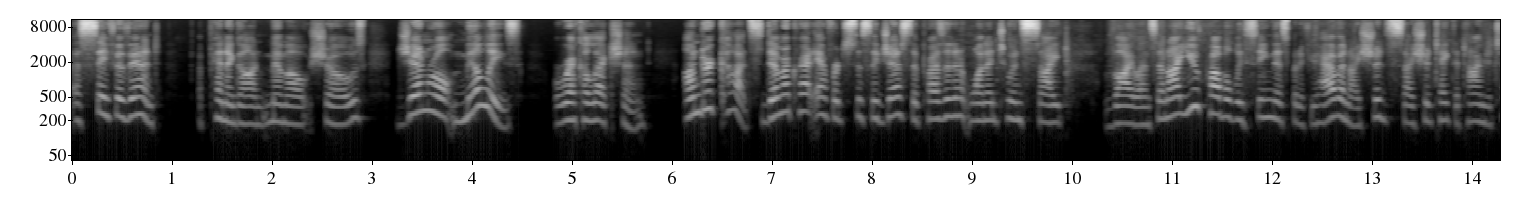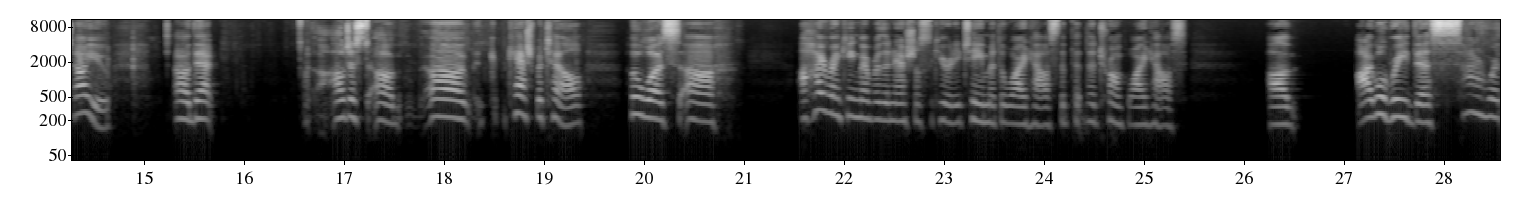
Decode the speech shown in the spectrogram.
a safe event a Pentagon memo shows, General Milley's recollection undercuts Democrat efforts to suggest the president wanted to incite violence. And I, you've probably seen this, but if you haven't, I should I should take the time to tell you uh, that I'll just uh, uh, Kash Patel, who was uh, a high-ranking member of the national security team at the White House, the, the Trump White House. I will read this. I don't know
